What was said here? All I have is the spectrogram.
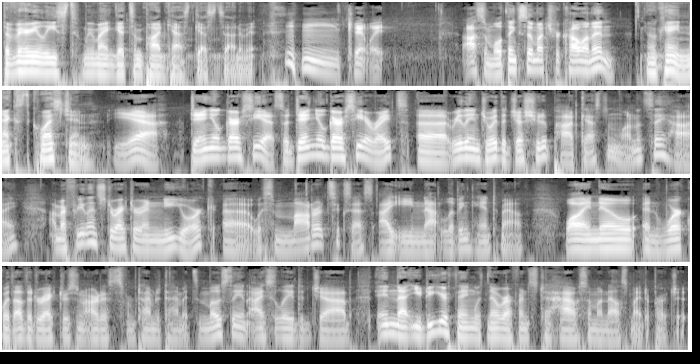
the very least we might get some podcast guests out of it. Can't wait. Awesome. Well, thanks so much for calling in. Okay, next question. Yeah. Daniel Garcia. So Daniel Garcia writes, uh, really enjoyed the Just Shoot It podcast and wanted to say hi. I'm a freelance director in New York uh, with some moderate success, i.e., not living hand to mouth. While I know and work with other directors and artists from time to time, it's mostly an isolated job in that you do your thing with no reference to how someone else might approach it.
